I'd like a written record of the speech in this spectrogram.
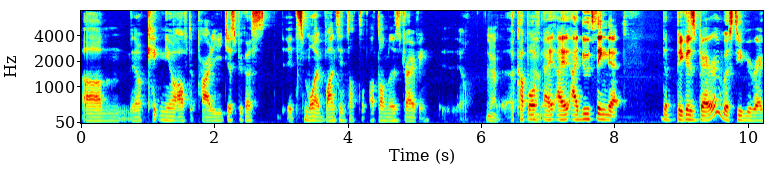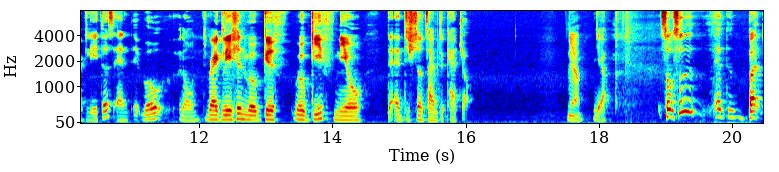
um, you know, kick NIO off the party just because it's more advanced in auto- autonomous driving. You know, yeah, a couple yeah. of I, I I do think that the biggest barrier will still be regulators, and it will you know regulation will give will give NIO the additional time to catch up. Yeah. Yeah. So so but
